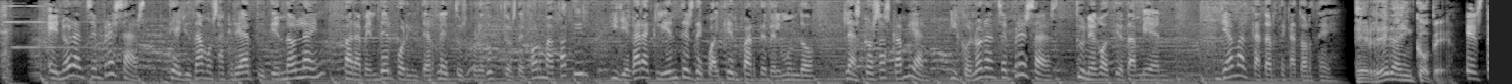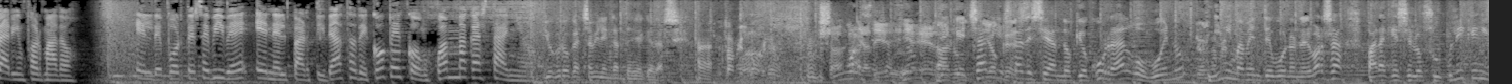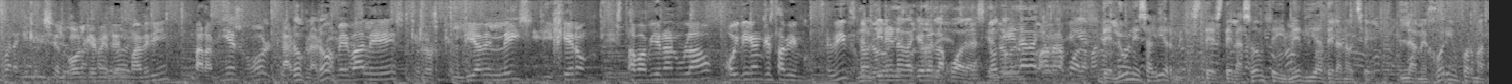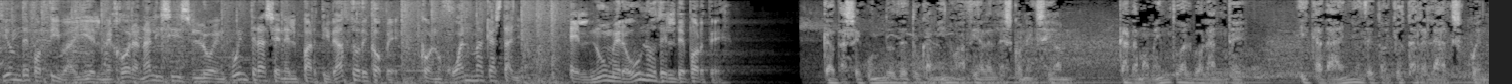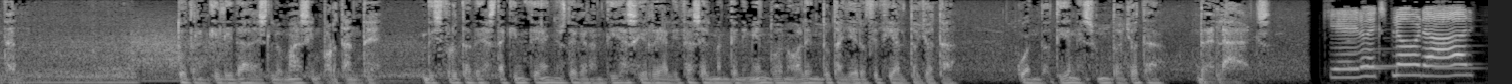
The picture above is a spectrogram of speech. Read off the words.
En Orange Empresas te ayudamos a crear tu tienda online para vender por internet tus productos de forma fácil y llegar a clientes de cualquier parte del mundo. Las cosas cambian y con Orange Empresas tu negocio también. Llama al 1414. Herrera Incope. Estar informado. El deporte se vive en el partidazo de Cope con Juanma Castaño. Yo creo que a Xavi le encantaría quedarse. Tengo la sensación de que Xavi está deseando que ocurra algo bueno, mínimamente bueno en el Barça, para que se lo supliquen y para que... Es el gol que mete el Madrid, para mí es gol. Claro, claro. No me vale es que los que el día del ley dijeron que estaba bien anulado, hoy digan que está bien concedido. No tiene nada que ver la jugada. No tiene nada que ver la jugada. De lunes a viernes, desde las once y media de la noche. La mejor información deportiva y el mejor análisis lo encuentras en el partidazo de Cope con Juanma Castaño, el número uno del deporte. Cada segundo de tu camino hacia la desconexión, cada momento al volante y cada año de Toyota Relax cuentan. Tu tranquilidad es lo más importante. Disfruta de hasta 15 años de garantía si realizas el mantenimiento anual en tu taller oficial Toyota. Cuando tienes un Toyota, relax. Quiero explorar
